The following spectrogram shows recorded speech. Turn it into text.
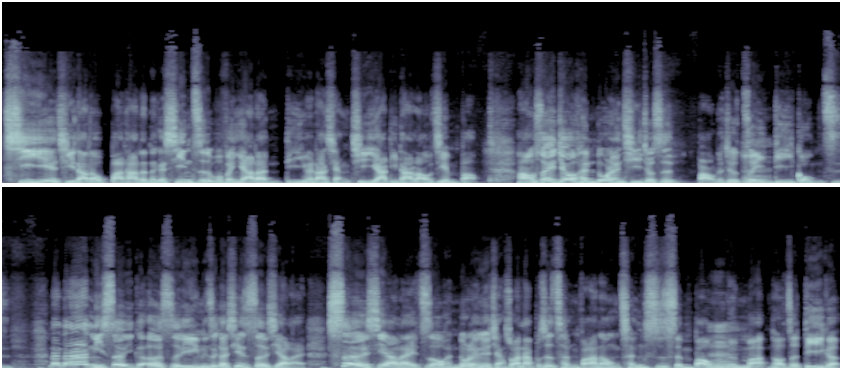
企业其他都把他的那个薪资的部分压得很低，因为他想去压低他劳健保。好，所以就有很多人其实就是保的就是最低工资。那当然，你设一个二四零零这个先设下来，设下来之后，很多人就讲说，啊那不是惩罚那种诚实申报的人吗？哦，这第一个。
